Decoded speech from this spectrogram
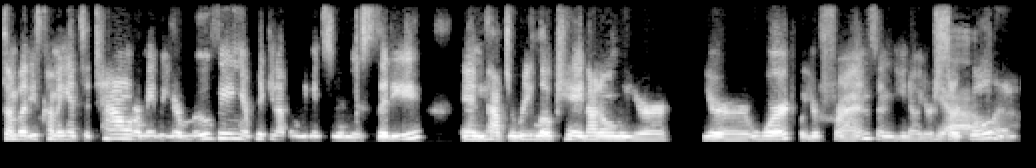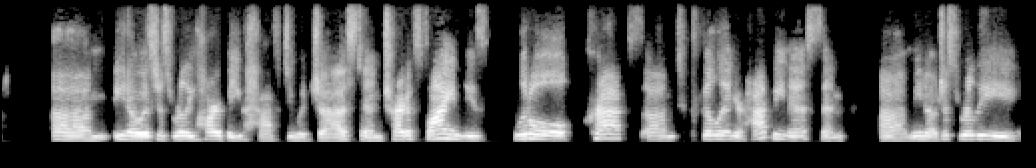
somebody's coming into town or maybe you're moving you're picking up and moving to a new city and you have to relocate not only your your work but your friends and you know your yeah. circle and um, you know it's just really hard but you have to adjust and try to find these little cracks um, to fill in your happiness and um, you know just really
